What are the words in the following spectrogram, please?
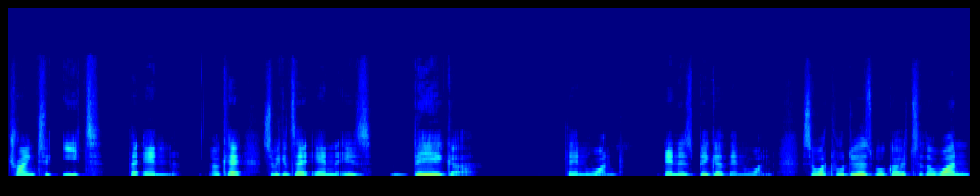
trying to eat the n. Okay? So we can say n is bigger than 1 n is bigger than 1. So what we'll do is we'll go to the 1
